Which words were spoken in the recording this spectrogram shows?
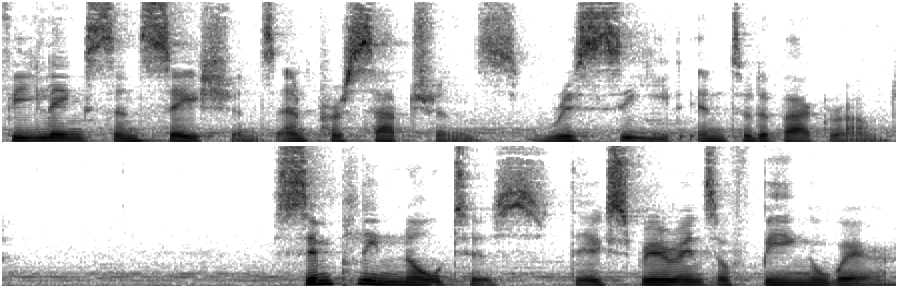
feelings, sensations, and perceptions recede into the background. Simply notice the experience of being aware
